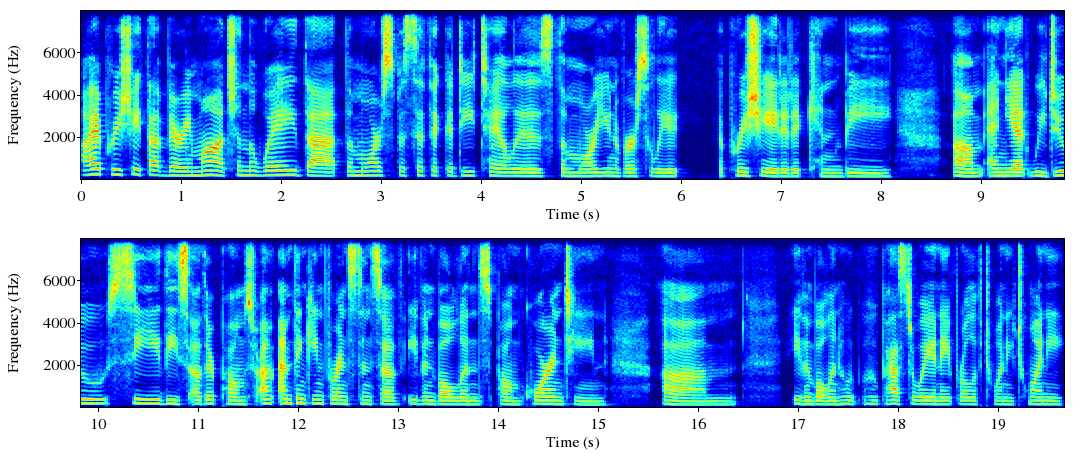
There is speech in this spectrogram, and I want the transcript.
I appreciate that very much. And the way that the more specific a detail is, the more universally appreciated it can be. Um, and yet, we do see these other poems. I'm, I'm thinking, for instance, of Eavan Boland's poem Quarantine, um, Eavan Boland, who, who passed away in April of 2020.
